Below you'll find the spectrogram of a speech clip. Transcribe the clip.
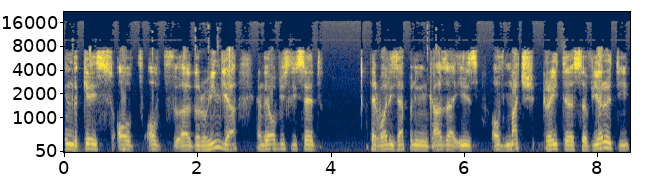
in the case of of uh, the Rohingya, and they obviously said that what is happening in Gaza is of much greater severity.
